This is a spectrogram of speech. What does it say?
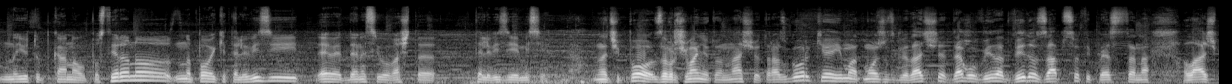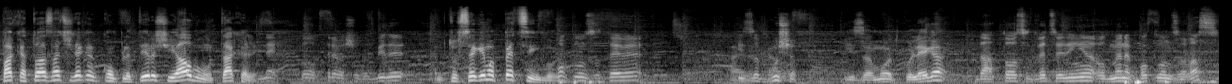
на YouTube канал постирано, на повеќе телевизии, еве денес и во вашата телевизија емисија. Значи по завршувањето на нашиот разговор ќе имаат можност гледачите да го видат видео записот и песната на Лажеш пак, а тоа значи дека комплетираш и албумот, така ли? Не, тоа требаше да биде Ту сега има пет синглови. поклон за тебе и за Бушев. И за мојот колега, Да, тоа се две цведиња, од мене поклон за вас.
